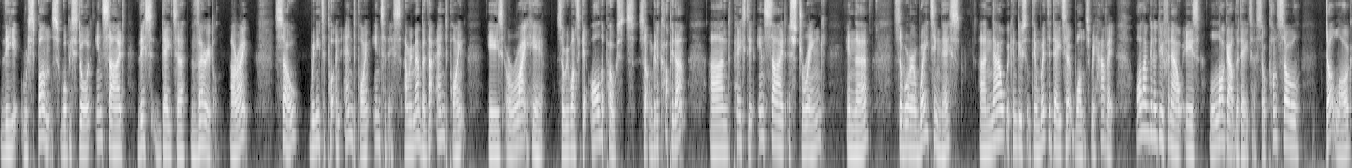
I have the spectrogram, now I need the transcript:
the response will be stored inside this data variable. All right. So we need to put an endpoint into this. And remember that endpoint is right here. So we want to get all the posts. So I'm going to copy that and paste it inside a string in there. So we're awaiting this and now we can do something with the data once we have it. All I'm going to do for now is log out the data. So console.log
